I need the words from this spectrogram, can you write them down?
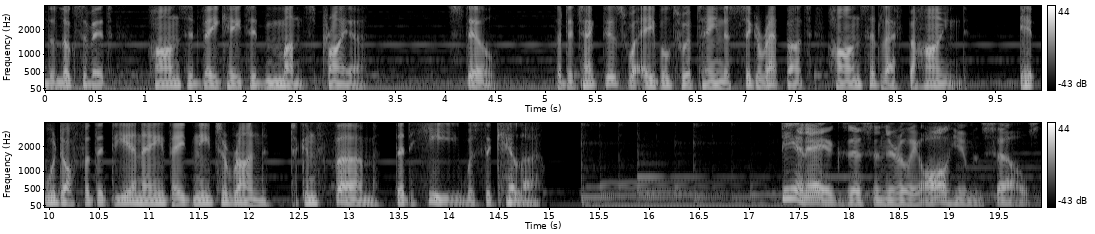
the looks of it, Hans had vacated months prior Still, the detectives were able to obtain a cigarette butt Hans had left behind. It would offer the DNA they'd need to run to confirm that he was the killer. DNA exists in nearly all human cells,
